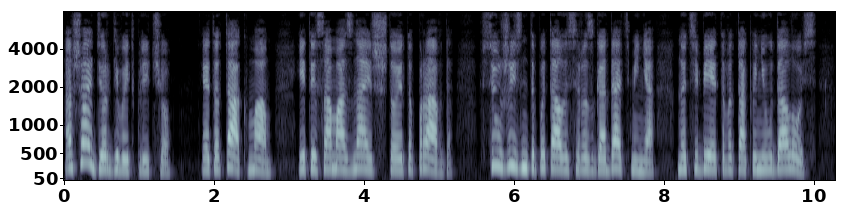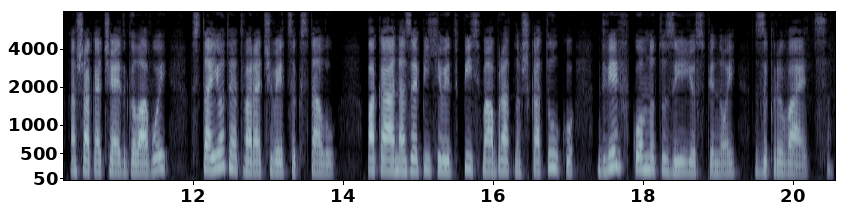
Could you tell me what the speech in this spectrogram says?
Аша отдергивает плечо. «Это так, мам, и ты сама знаешь, что это правда. Всю жизнь ты пыталась разгадать меня, но тебе этого так и не удалось». Аша качает головой, встает и отворачивается к столу. Пока она запихивает письма обратно в шкатулку, дверь в комнату за ее спиной закрывается.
